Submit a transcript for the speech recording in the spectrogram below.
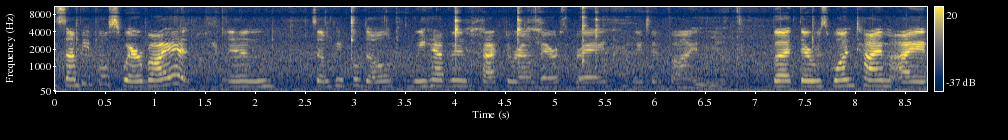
some people swear by it, and some people don't. We haven't packed around bear spray. We've been fine. But there was one time I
